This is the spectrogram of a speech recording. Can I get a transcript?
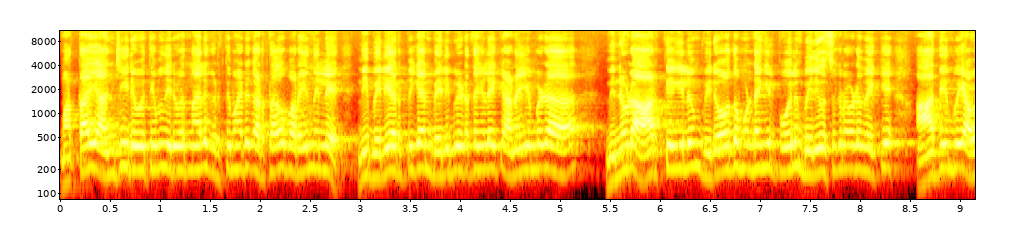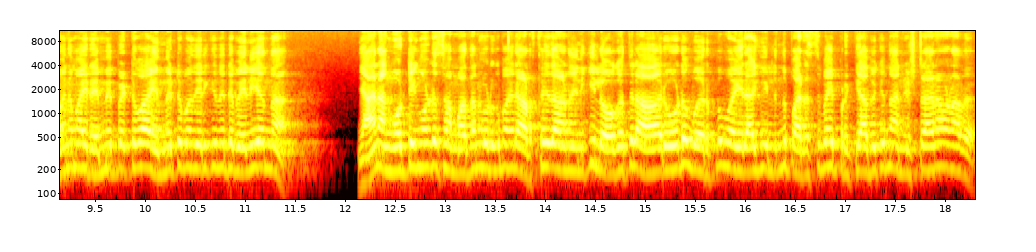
മത്തായി അഞ്ച് ഇരുപത്തിമൂന്ന് ഇരുപത്തിനാല് കൃത്യമായിട്ട് കർത്താവ് പറയുന്നില്ലേ? നീ ബലി അർപ്പിക്കാൻ ബലിപീഠത്തിലേക്ക് അണയുമ്പോൾ നിന്നോട് ആർക്കെങ്കിലും വിരോധമുണ്ടെങ്കിൽ പോലും ബലിവസ്തുക്കളവിടെ വെക്ക്. ആദ്യം പോയി അവനുമായി രമ്യപ്പെട്ടു വാ എന്നിട്ട് മതിയിരിക്കുന്നതിന്റെ ബലിയെന്ന്. ഞാൻ അങ്ങോട്ടും ഇങ്ങോട്ടും സമാധാനം കൊടുക്കുമ്പോൾ അതിന്റെ അർത്ഥം ഇതാണ്. എനിക്ക് ലോകത്തിൽ ആരോടും വെറുപ്പും വൈരാഗ്യം ഇല്ലെന്ന് പരസ്യമായി പ്രഖ്യാപിക്കുന്ന അനുഷ്ഠാനമാണത്.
